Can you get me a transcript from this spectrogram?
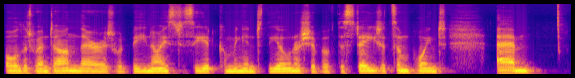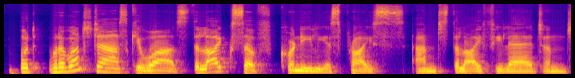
all that went on there, it would be nice to see it coming into the ownership of the state at some point. Um, but what I wanted to ask you was the likes of Cornelius Price and the life he led, and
